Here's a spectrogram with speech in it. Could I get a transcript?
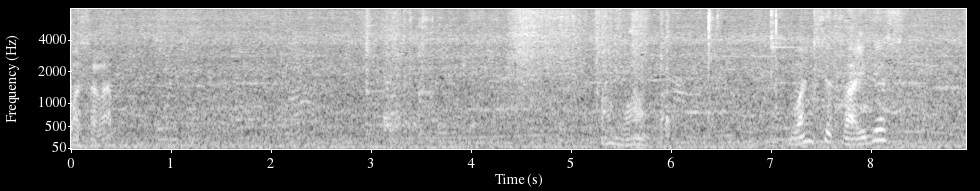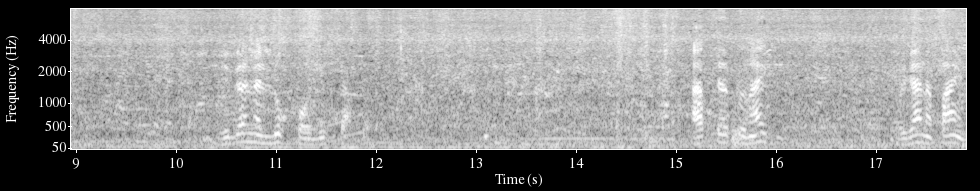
Masarap. Oh wow. Once you try this, you're gonna look for this shop. After tonight, we're gonna find.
